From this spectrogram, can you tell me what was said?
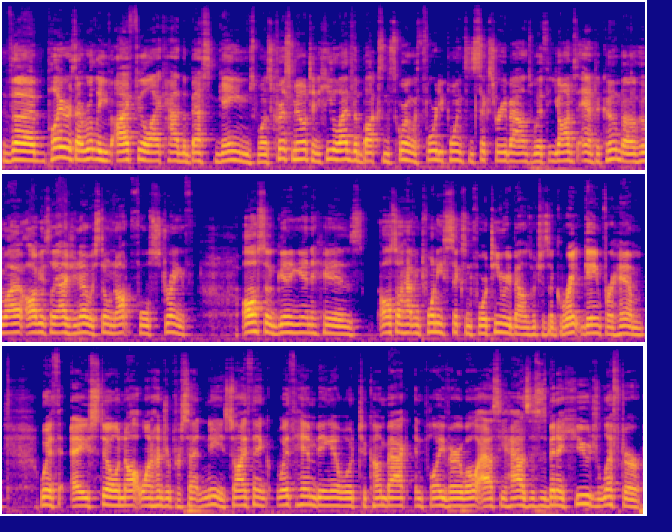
The players that really I feel like had the best games was Khris Middleton. He led the Bucks in scoring with 40 points and six rebounds. With Giannis Antetokounmpo, who I obviously, as you know, is still not full strength, also getting in his also having 26 and 14 rebounds, which is a great game for him with a still not 100% knee. So I think with him being able to come back and play very well as he has, this has been a huge lifter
